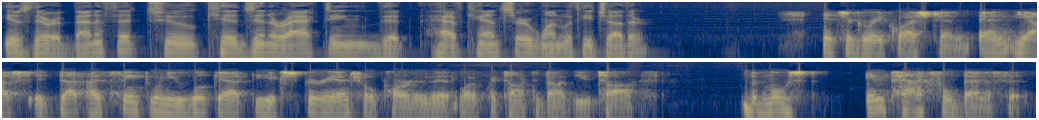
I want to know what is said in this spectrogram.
Is there a benefit to kids interacting that have cancer one with each other? It's a great question, and yes, it, that I think when you look at the experiential part of it, like we talked about Utah, the most impactful benefit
